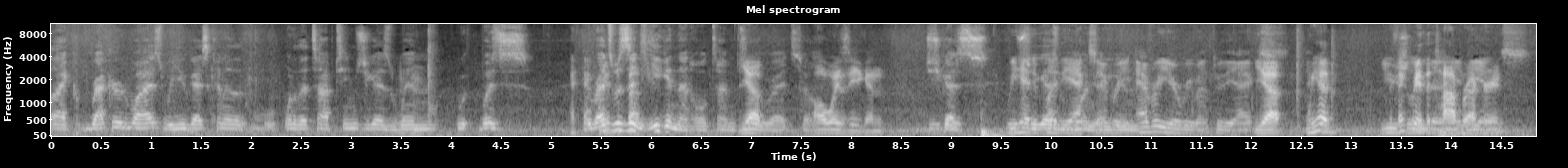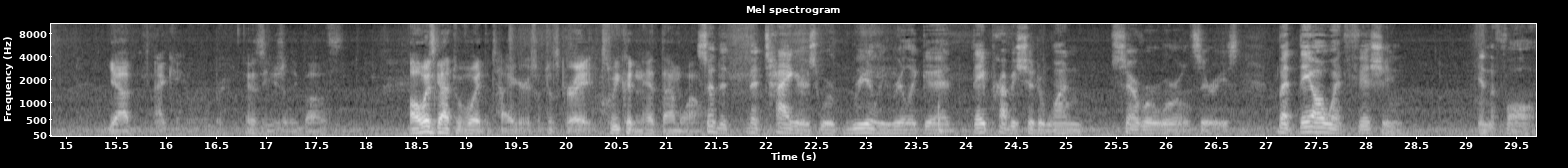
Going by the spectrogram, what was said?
like record wise? Were you guys kind of one of the top teams? You guys win? Mm-hmm. W- Was I think we Reds was the in Eagan that whole time too, Yep. right? So Always Eagan. did you guys? We had so to play the X every Eagan? every year. We went through the X. Yep. We had Usually think we had the top record. Indians- yeah, I can't remember. it was usually both. Always got to avoid the Tigers, which was great because we couldn't hit them well. So the the Tigers were really really good. They probably should have won several World Series, but they all went fishing in the fall,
